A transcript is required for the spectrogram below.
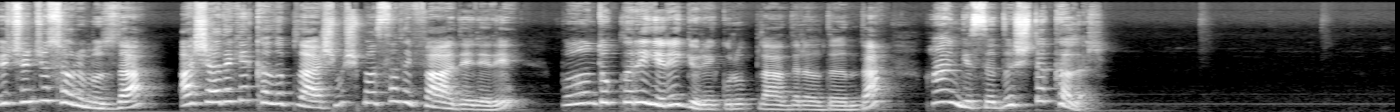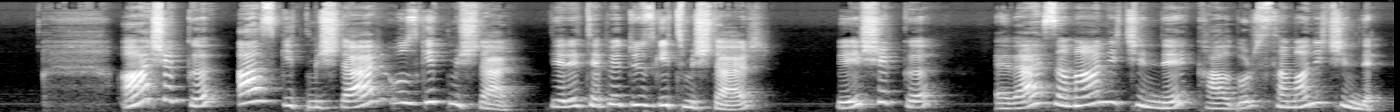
Üçüncü sorumuzda aşağıdaki kalıplaşmış masal ifadeleri bulundukları yere göre gruplandırıldığında hangisi dışta kalır? A şıkkı az gitmişler, uz gitmişler. Dere tepe düz gitmişler. B şıkkı evvel zaman içinde, kalbur saman içinde.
